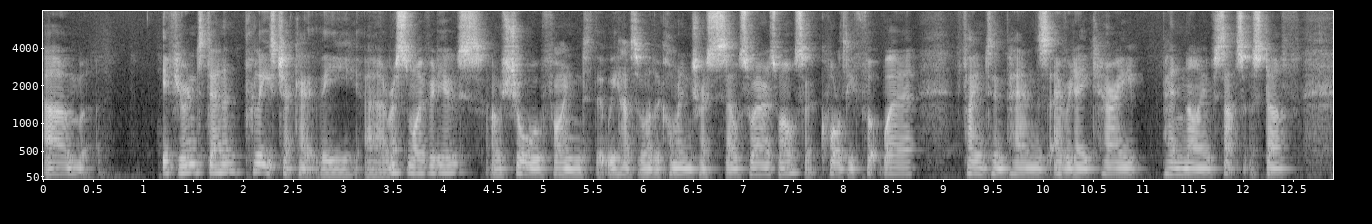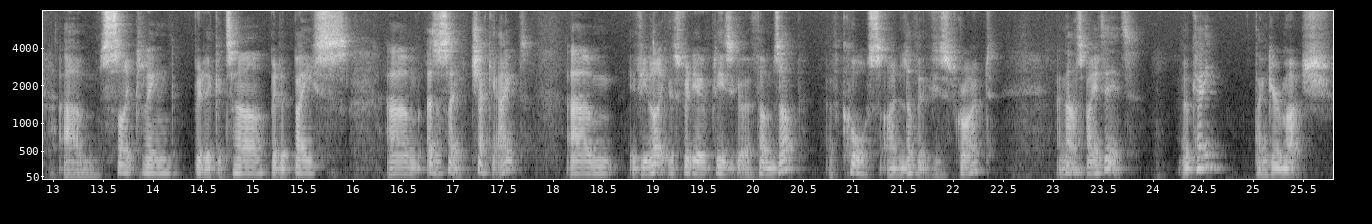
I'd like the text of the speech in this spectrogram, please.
Um, if you're into denim, please check out the uh, rest of my videos. I'm sure we'll find that we have some other common interests elsewhere as well, so quality footwear, fountain pens, everyday carry, pen knives, that sort of stuff. Um, cycling, bit of guitar, bit of bass, um, as I say, check it out. Um, if you like this video, please give it a thumbs up. Of course, I'd love it if you subscribed. And that's about it. Okay, thank you very much.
